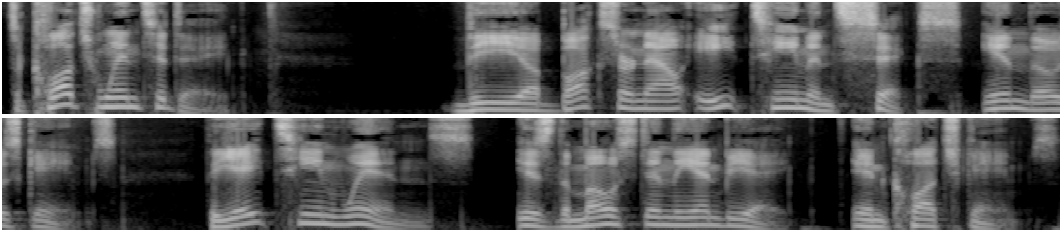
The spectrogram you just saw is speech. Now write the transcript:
it's a clutch win today. The uh, Bucks are now 18 and 6 in those games. The 18 wins is the most in the NBA in clutch games.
